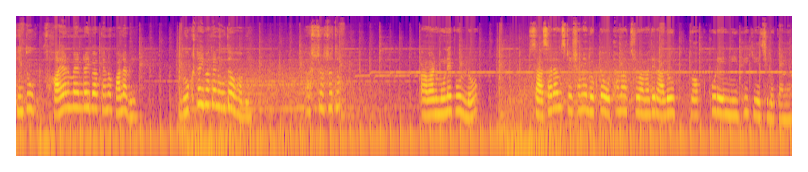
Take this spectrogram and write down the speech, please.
কিন্তু ফায়ারম্যানরাই বা কেন পালাবে? লোকটাই বা কেন উদাও হবে? আশ্চর্য তো। আমার মনে পড়ল, সাসারাম স্টেশনে লোকটা ওঠা মাত্র আমাদের আলো টপ করে নিভে গিয়েছিল কেন?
